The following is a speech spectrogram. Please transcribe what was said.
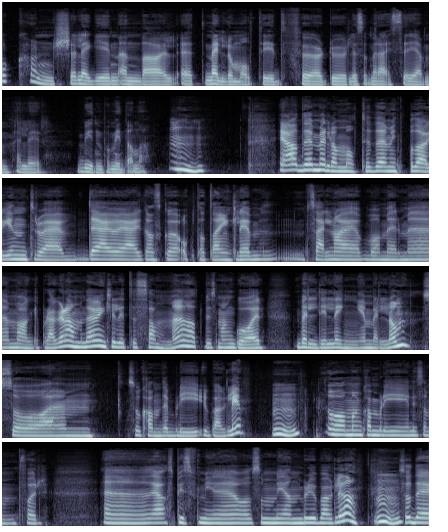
Og kanskje legge inn enda et mellommåltid før du liksom reiser hjem, eller begynner på middagen, da. Mm. Ja, det mellommåltidet midt på dagen tror jeg Det er jo jeg ganske opptatt av, egentlig. Særlig når jeg jobber mer med mageplager, da. Men det er jo egentlig litt det samme. At hvis man går veldig lenge mellom, så, um, så kan det bli ubehagelig. Mm. Og man kan bli liksom for uh, ja, spise for mye, og som igjen blir ubehagelig, da. Mm. Så det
